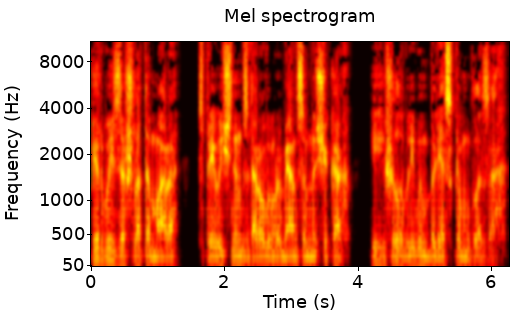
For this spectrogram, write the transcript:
Первой зашла Тамара с привычным здоровым румянцем на щеках, и шаловливым блеском в глазах.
